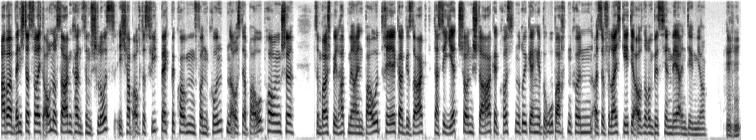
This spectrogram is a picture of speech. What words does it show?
Aber wenn ich das vielleicht auch noch sagen kann zum Schluss, ich habe auch das Feedback bekommen von Kunden aus der Baubranche. Zum Beispiel hat mir ein Bauträger gesagt, dass sie jetzt schon starke Kostenrückgänge beobachten können. Also vielleicht geht ja auch noch ein bisschen mehr in dem Jahr. Mhm.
